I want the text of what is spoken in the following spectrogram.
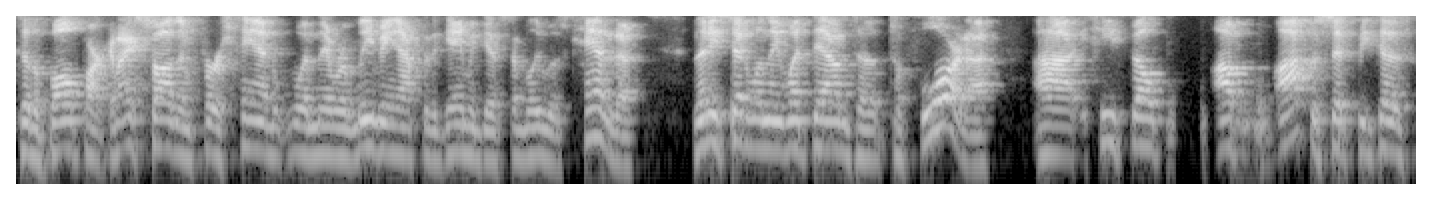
to the ballpark, and I saw them firsthand when they were leaving after the game against, I believe it was Canada. And then he said when they went down to to Florida, uh, he felt op- opposite because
